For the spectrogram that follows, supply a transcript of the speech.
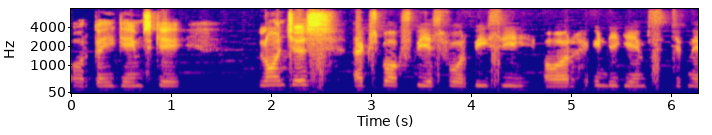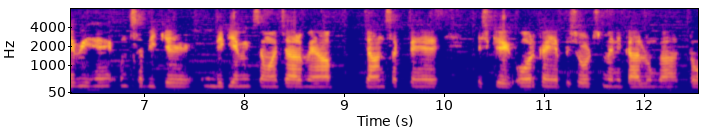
और कई गेम्स के launches Xbox P S four P C और इंडी गेम्स जितने भी हैं, उन सभी के हिंदी गेमिंग समाचार में आप जान सकते हैं। इसके और कई एपिसोड्स में निकालूँगा तो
